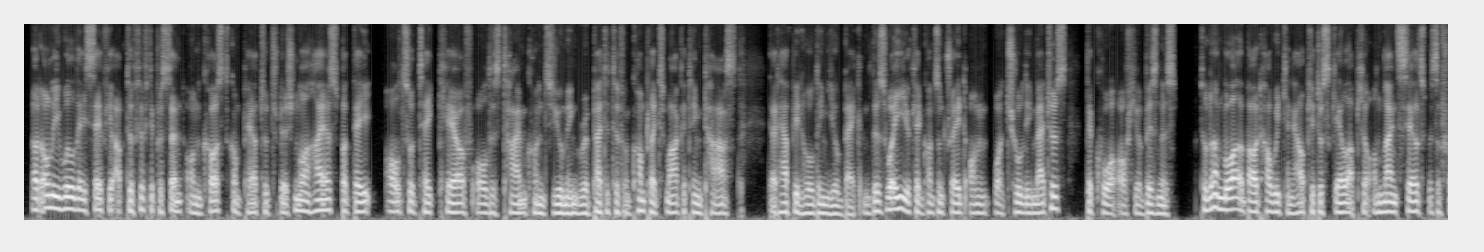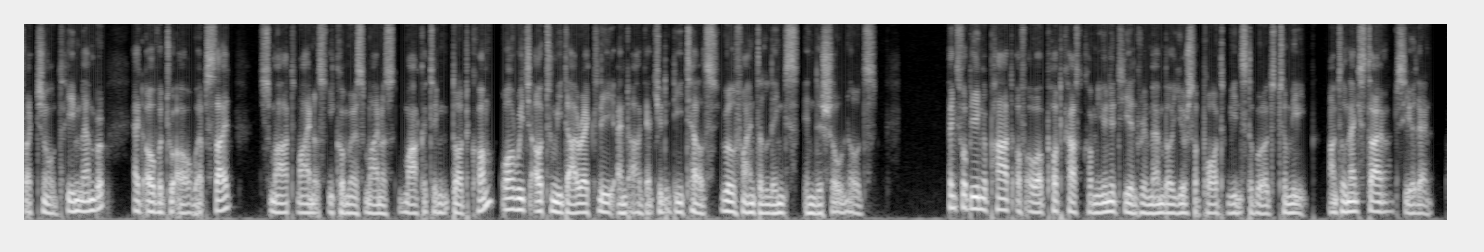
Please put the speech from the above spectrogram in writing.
Not only will they save you up to 50% on cost compared to traditional hires, but they also take care of all this time consuming, repetitive, and complex marketing tasks that have been holding you back. And this way, you can concentrate on what truly matters, the core of your business. To learn more about how we can help you to scale up your online sales with a fractional team member, head over to our website, smart-ecommerce-marketing.com, or reach out to me directly and I'll get you the details. You will find the links in the show notes. Thanks for being a part of our podcast community and remember your support means the world to me. Until next time, see you then.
